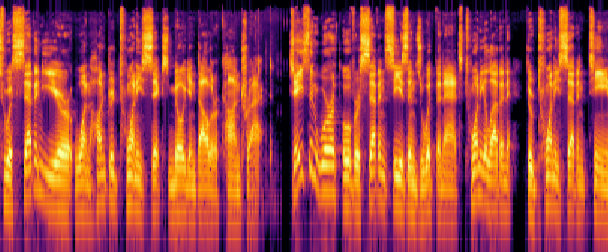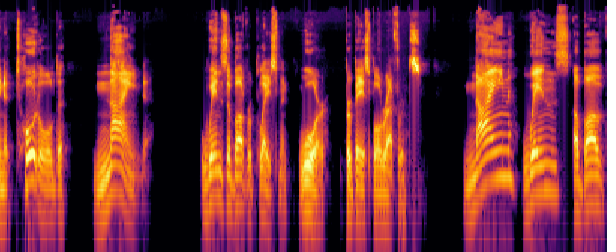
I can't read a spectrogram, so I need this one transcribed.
to a seven year, $126 million contract. Jayson Werth, over seven seasons with the Nats, 2011 through 2017, totaled nine wins above replacement, war for baseball reference. Nine wins above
